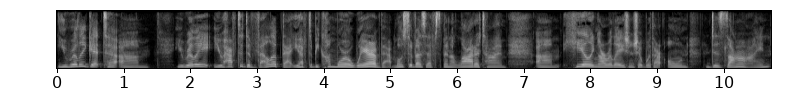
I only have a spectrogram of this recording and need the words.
you really get to um, you really you have to develop that you have to become more aware of that most of us have spent a lot of time um, healing our relationship with our own design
